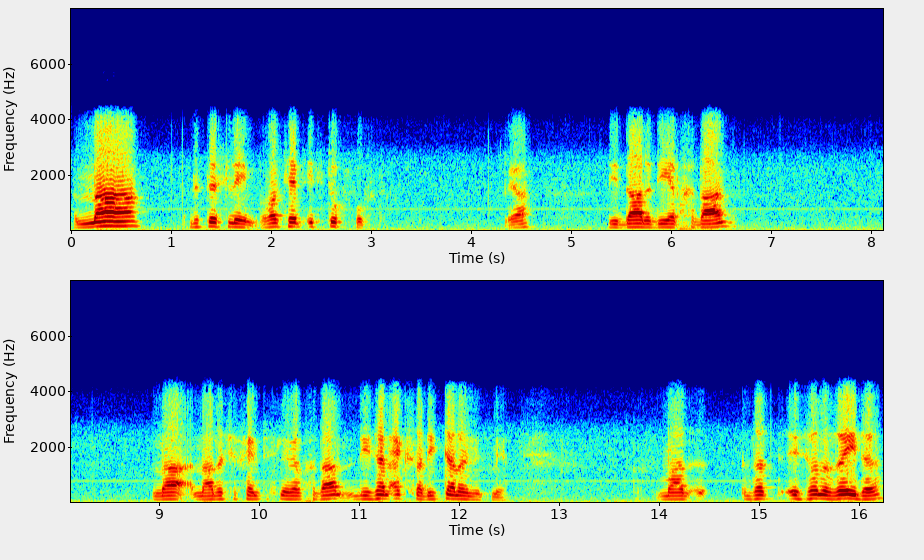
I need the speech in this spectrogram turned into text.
na de teslim, want je hebt iets toegevoegd. Ja, die daden die je hebt gedaan, na, nadat je geen teslim hebt gedaan, die zijn extra, die tellen niet meer. Maar dat is wel een reden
